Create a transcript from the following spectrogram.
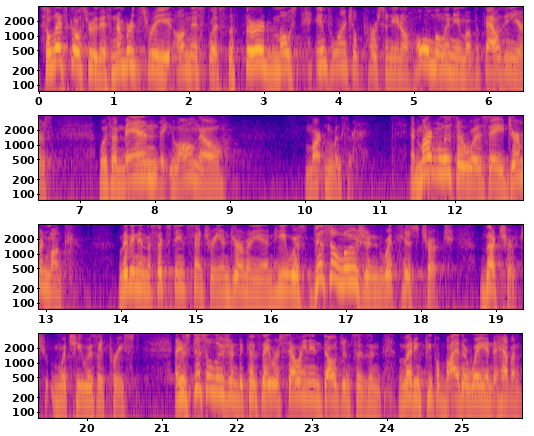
So let's go through this. Number three on this list, the third most influential person in a whole millennium of a thousand years, was a man that you all know, Martin Luther. And Martin Luther was a German monk living in the 16th century in Germany, and he was disillusioned with his church, the church, in which he was a priest. And he was disillusioned because they were selling indulgences and letting people buy their way into heaven.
